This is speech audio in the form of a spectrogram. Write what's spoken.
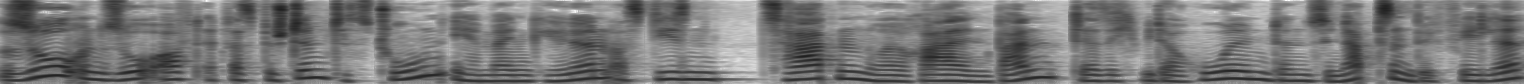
so und so oft etwas Bestimmtes tun, ehe mein Gehirn aus diesem zarten neuralen Band der sich wiederholenden Synapsenbefehle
